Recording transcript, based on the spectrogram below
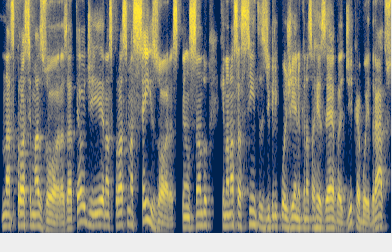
nas próximas horas, até o dia, nas próximas seis horas, pensando que na nossa síntese de glicogênio, que é a nossa reserva de carboidratos,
